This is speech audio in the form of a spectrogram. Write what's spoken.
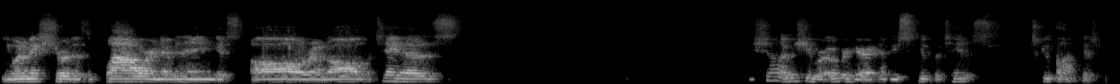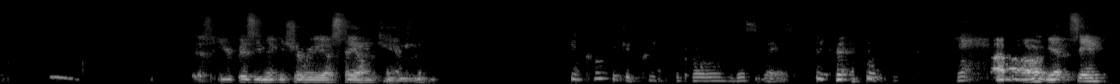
You want to make sure that the flour and everything gets all around all the potatoes. Michelle, I wish you were over here. I'd have you scoop potatoes, scoop latkes. You're busy making sure we uh, stay on camera. You probably could put the bowl this way. yeah. Uh, oh, yeah. See,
